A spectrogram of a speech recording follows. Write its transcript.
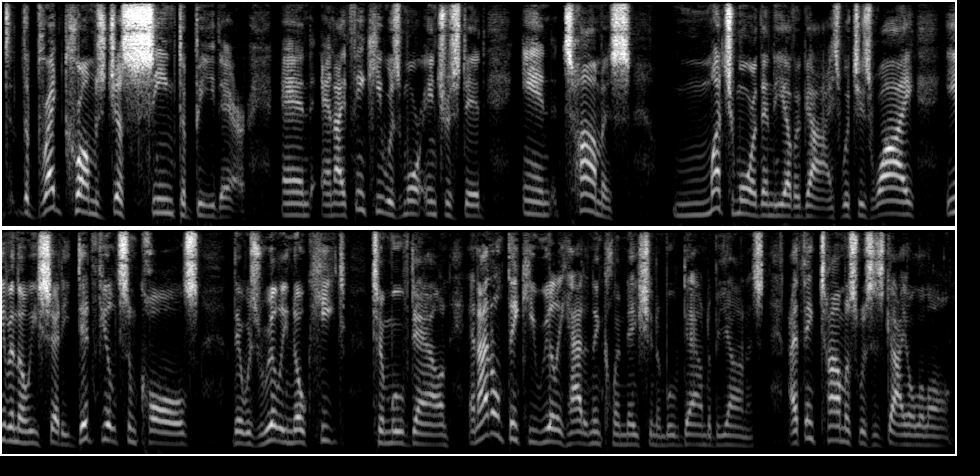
the breadcrumbs just seemed to be there and and I think he was more interested in Thomas much more than the other guys which is why even though he said he did field some calls there was really no heat to move down. And I don't think he really had an inclination to move down, to be honest. I think Thomas was his guy all along.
